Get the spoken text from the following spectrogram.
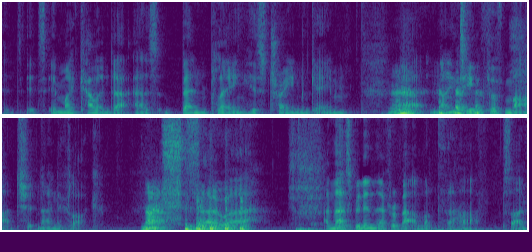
It, it's in my calendar as Ben playing his train game, uh, 19th of March at 9 o'clock. Nice. So, uh, and that's been in there for about a month and a half. So I'm,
